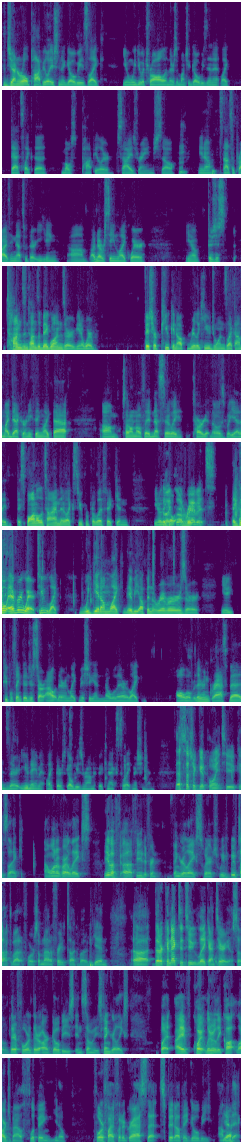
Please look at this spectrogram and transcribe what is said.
the general population of gobies like you know when we do a trawl and there's a bunch of gobies in it like that's like the most popular size range. So hmm. You know it's not surprising that's what they're eating. Um, I've never seen like where you know there's just tons and tons of big ones or you know where fish are puking up really huge ones like on my deck or anything like that. Um, so i don't know if they'd necessarily target those but yeah they they spawn all the time. They're like super prolific and you know they They're go like every, rabbits. they go everywhere too. Like we get them like they be up in the rivers or you know people think they just are out there in lake michigan. No they're like all over they're in grass beds they're you name it like there's gobies around if it connects to lake michigan that's such a good point too because like on one of our lakes. We have a, a few different finger lakes, which we've we've talked about it for, so I'm not afraid to talk about it again. Uh, that are connected to Lake Ontario, so therefore there are gobies in some of these finger lakes. But I've quite literally caught largemouth flipping, you know, four or five foot of grass that spit up a goby on yeah. the deck.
